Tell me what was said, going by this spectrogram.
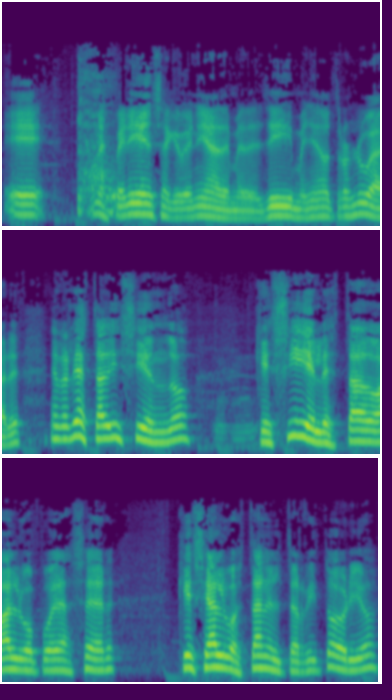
eh, una experiencia que venía de Medellín, venía de otros lugares, en realidad está diciendo que si el Estado algo puede hacer, que ese algo está en el territorio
